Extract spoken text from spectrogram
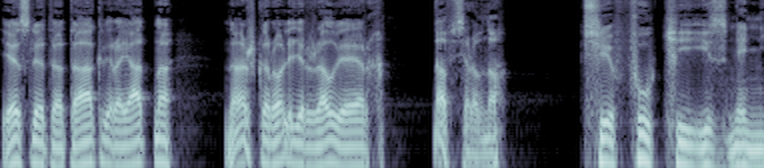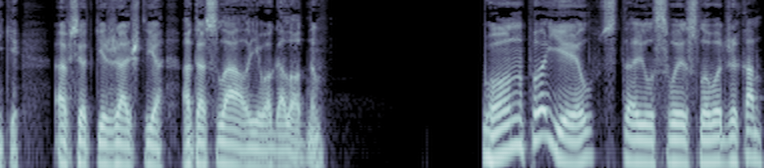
Если это так, вероятно, наш король одержал верх. Но все равно. Все Фуки — изменники — а все-таки жаль, что я отослал его голодным. Он поел, — вставил свое слово Джихан.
